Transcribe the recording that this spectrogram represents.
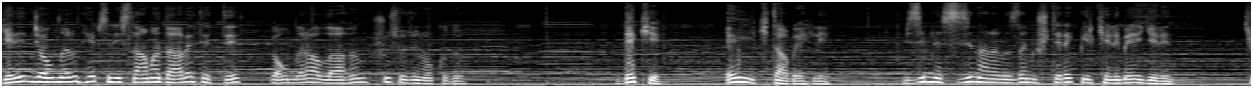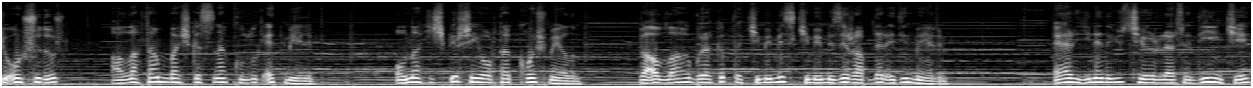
Gelince onların hepsini İslam'a davet etti ve onlara Allah'ın şu sözünü okudu. De ki, ey kitap ehli! Bizimle sizin aranızda müşterek bir kelimeye gelin. Ki o şudur, Allah'tan başkasına kulluk etmeyelim. Ona hiçbir şey ortak koşmayalım. Ve Allah'ı bırakıp da kimimiz kimimizi Rabler edinmeyelim. Eğer yine de yüz çevirirlerse deyin ki,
